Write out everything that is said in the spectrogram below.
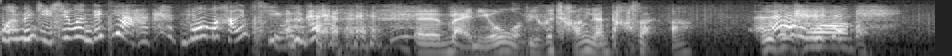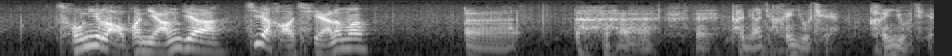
啊，我们只是问个价，摸摸行情的。呃，买牛我们有个长远打算啊。不是说从你老婆娘家借好钱了吗？呃，他娘家很有钱，很有钱。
